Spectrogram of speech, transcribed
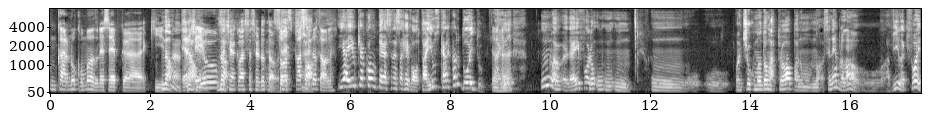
um cara no comando nessa época que Não, Não, você era não. tinha, meio. você Não. tinha classe sacerdotal. Só É, as classes só. sacerdotal, né? E aí o que acontece nessa revolta? Aí os caras ficaram doidos. Aham. Aí, uma, daí foram um. um, um, o, o Antíoco mandou uma tropa, num- no- você lembra lá o- a vila que foi?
